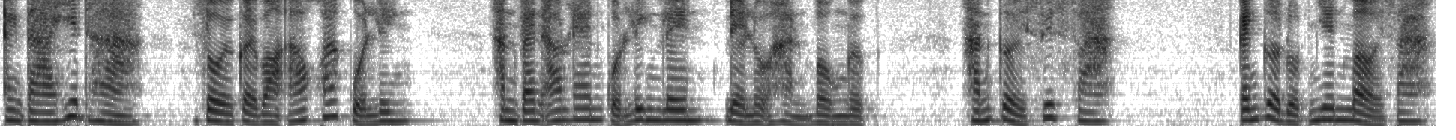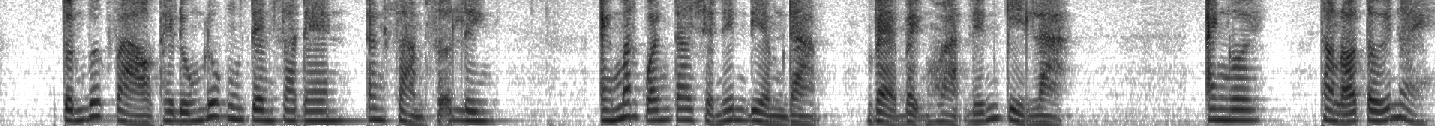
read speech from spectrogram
Anh ta hít hà, Rồi cởi bỏ áo khoác của Linh. Hắn vén áo len của Linh lên Để lộ hẳn bầu ngực. Hắn cười suýt xoa. Cánh cửa đột nhiên mở ra. Tuấn bước vào thấy đúng lúc tên da đen Đang sảm sỡ Linh. Ánh mắt của anh ta trở nên điềm đạm, Vẻ bệnh hoạn đến kỳ lạ. Anh ơi, thằng đó tới này.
